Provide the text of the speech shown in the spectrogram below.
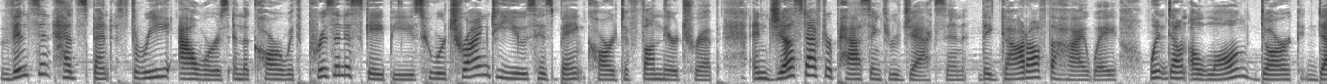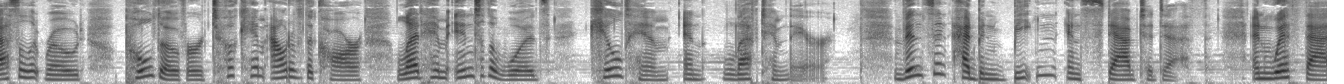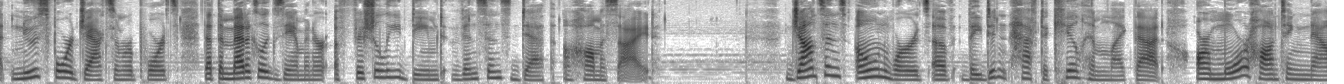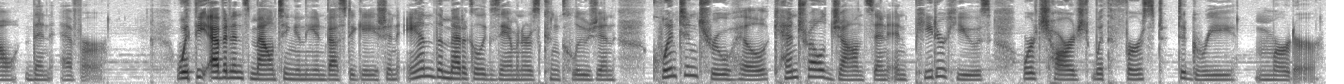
Vincent had spent three hours in the car with prison escapees who were trying to use his bank card to fund their trip. And just after passing through Jackson, they got off the highway, went down a long, dark, desolate road, pulled over, took him out of the car, led him into the woods, killed him, and left him there. Vincent had been beaten and stabbed to death. And with that, News 4 Jackson reports that the medical examiner officially deemed Vincent's death a homicide. Johnson's own words of, they didn't have to kill him like that, are more haunting now than ever. With the evidence mounting in the investigation and the medical examiner's conclusion, Quentin Truehill, Kentrell Johnson, and Peter Hughes were charged with first degree murder.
